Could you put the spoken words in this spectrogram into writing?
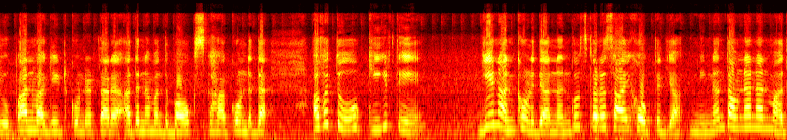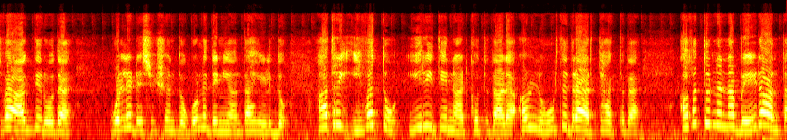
ಜೋಪಾನವಾಗಿ ಇಟ್ಕೊಂಡಿರ್ತಾರೆ. ಅದನ್ನ ಒಂದು ಬಾಕ್ಸ್ಗೆ ಹಾಕೊಂಡಿದ್ದ. ಅವತ್ತು ಕೀರ್ತಿ ಏನು ಅನ್ಕೊಂಡಿದ್ಯಾ? ನನಗೋಸ್ಕರ ಸಾಯಕ್ಕೆ ಹೋಗ್ತಿದ್ಯಾ? ನಿನ್ನಂತವನ್ನ ನಾನು ಮದುವೆ ಆಗದಿರೋದೆ. ಒಳ್ಳೆ ಡಿಸಿಷನ್ ತಗೊಂಡಿದ್ದೀನಿ ಅಂತ ಹೇಳಿದ್ದು. ಆದರೆ ಇವತ್ತು ಈ ರೀತಿ ನಡ್ಕೋತಿದ್ದಾಳೆ. ಅವಳು ನೋಡ್ತಿದ್ರೆ ಅರ್ಥ ಆಗ್ತದೆ. ಅವತ್ತು ನನ್ನ ಬೇಡ ಅಂತ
